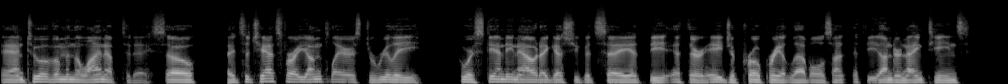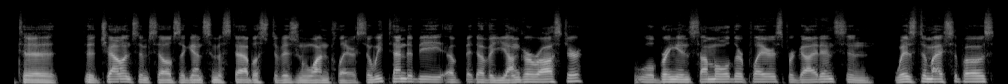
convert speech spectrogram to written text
and two of them in the lineup today. So it's a chance for our young players to really, who are standing out, I guess you could say, at the at their age appropriate levels, uh, at the under 19s, to to challenge themselves against some established Division One players. So we tend to be a bit of a younger roster. We'll bring in some older players for guidance and wisdom, I suppose.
